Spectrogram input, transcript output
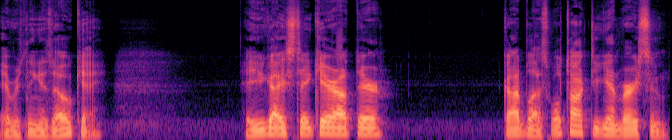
Everything is okay. Hey, you guys take care out there. God bless. We'll talk to you again very soon.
